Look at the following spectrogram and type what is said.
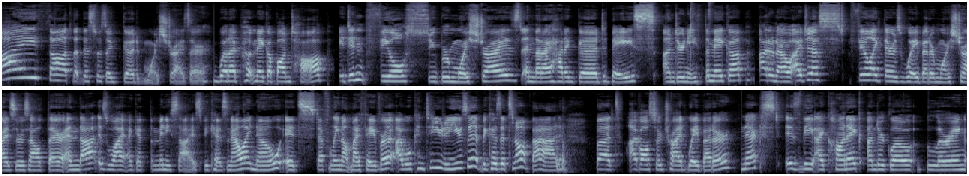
I thought that this was a good moisturizer. When I put makeup on top, it didn't feel super moisturized and that I had a good base underneath the makeup. I don't know, I just feel like there's way better moisturizers out there and that is why I get the mini size because now I know it's definitely not my favorite. I will continue to use it because it's not bad, but I've also tried way better. Next is the Iconic Underglow Blurring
